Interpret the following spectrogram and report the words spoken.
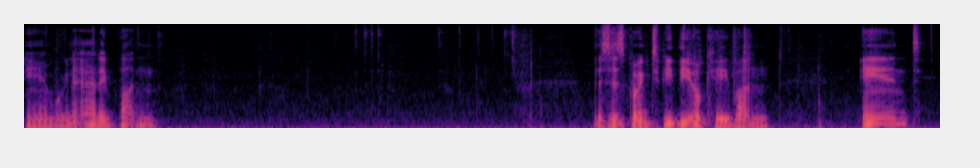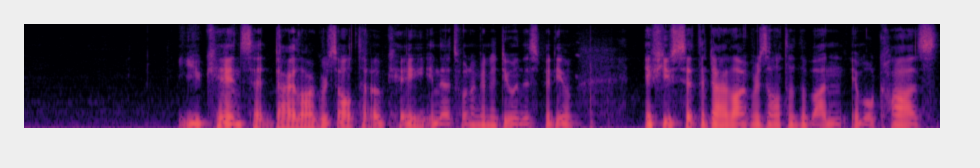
And we're going to add a button. This is going to be the OK button and you can set dialog result to OK and that's what I'm going to do in this video. If you set the dialog result of the button it will cause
